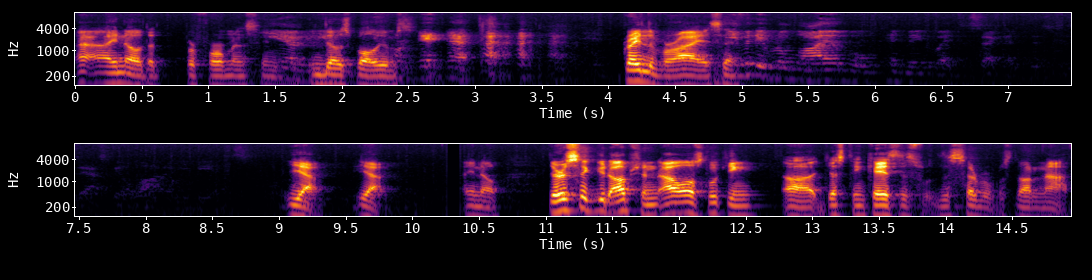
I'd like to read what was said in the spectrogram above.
I, I know that performance in, Yeah, in those volumes greatly varies. Even a reliable 10 megabytes a second is, asking a lot of. Yeah, yeah, I know. There's a good option. I was looking, uh, just in case this, the server was not enough.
